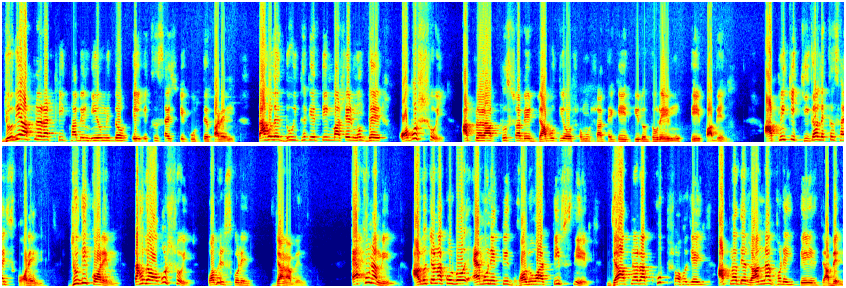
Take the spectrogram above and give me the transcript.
যদি আপনারা ঠিকভাবে নিয়মিত এই এক্সারসাইজটি করতে পারেন, তাহলে দুই থেকে তিন মাসের মধ্যে অবশ্যই আপনারা প্রস্রাবের যাবতীয় সমস্যা থেকে চিরতরে মুক্তি পাবেন। আপনি কি কিগাল এক্সারসাইজ করেন? যদি করেন, তাহলে অবশ্যই কমেন্টস করে জানাবেন। এখন আমি আলোচনা করব এমন একটি ঘরোয়া টিপস নিয়ে, যা আপনারা খুব সহজেই আপনাদের রান্নাঘরেই পেয়ে যাবেন।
